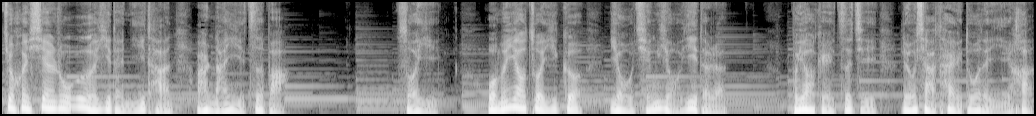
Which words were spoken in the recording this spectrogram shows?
就会陷入恶意的泥潭而难以自拔。所以。我们要做一个有情有义的人，不要给自己留下太多的遗憾。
